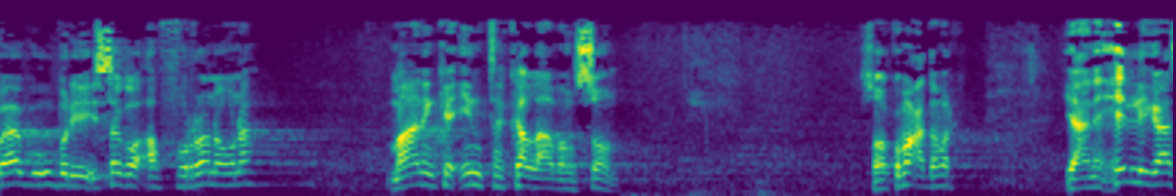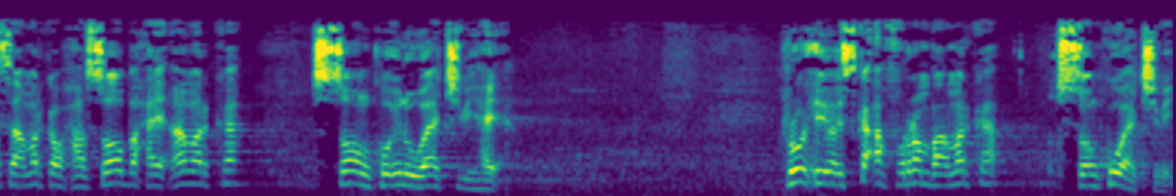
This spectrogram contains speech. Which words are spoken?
waagu u baryey isagoo afuranowna maalinka inta ka laaban soon. Soon kuma cadda marka yacni xilligaasaa marka waxaa soo baxay amarka soonku inuu waajib yahay. Ah iska afuran baa marka soon ku waajibay.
